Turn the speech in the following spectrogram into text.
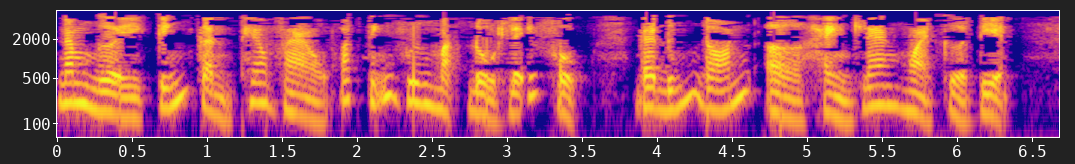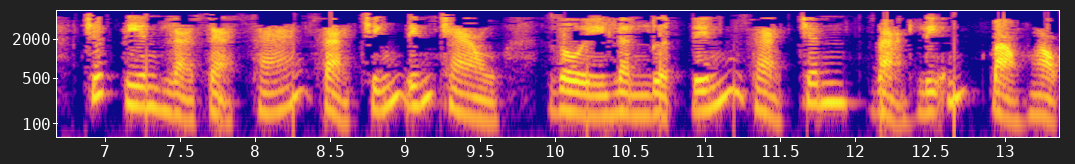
Năm người kính cần theo vào, Bắc Tĩnh Vương mặc đồ lễ phục, đã đứng đón ở hành lang ngoài cửa điện. Trước tiên là giả xá, giả chính đến chào, rồi lần lượt đến giả chân, giả liễn, bảo ngọc,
